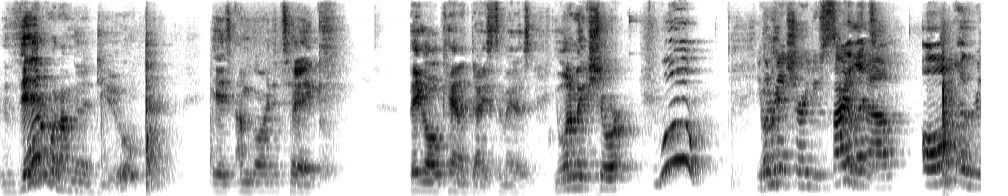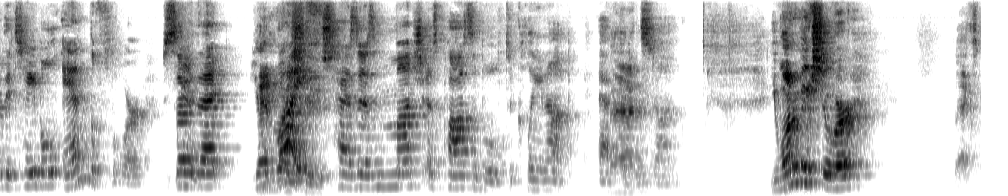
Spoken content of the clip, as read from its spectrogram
Then what I'm gonna do is I'm going to take big old can of diced tomatoes. You want to make sure. Woo! You want to make sure you spill it Belle. all over the table and the floor so that your And wife shoes. has as much as possible to clean up after you're done. You want to make sure. Thanks.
